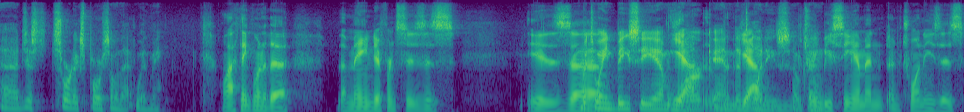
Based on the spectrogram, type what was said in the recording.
Uh, just sort of explore some of that with me Well, I think one of the the main differences is is uh, between BCM yeah, work and the yeah, 20s. Okay. between BCM and, and 20s is,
